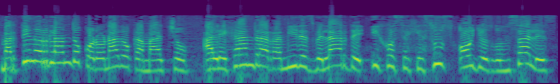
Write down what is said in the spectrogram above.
Martín Orlando Coronado Camacho, Alejandra Ramírez Velarde y José Jesús Hoyos González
